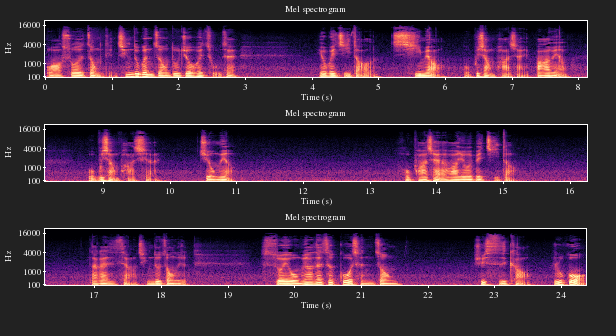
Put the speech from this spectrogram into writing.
我要说的重点。轻度跟中度就会处在又被击倒了，七秒我不想爬起来，八秒。我不想爬起来，九秒。我爬起来的话，又会被击倒。大概是这样，轻度、中度。所以我们要在这过程中去思考：如果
